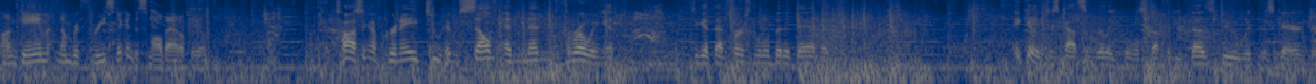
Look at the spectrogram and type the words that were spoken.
on game number three, sticking to small battlefield. Tossing up grenade to himself and then throwing it to get that first little bit of damage. AK just got some really cool stuff that he does do with this character.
